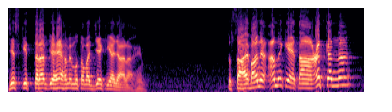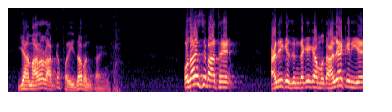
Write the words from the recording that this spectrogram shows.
जिसकी तरफ़ जो है हमें मुतवजह किया जा रहा है। तो साहिबान अम्र की एतात करना यह हमारा और आपका फरीज़ा बनता है। और से बात है, अली के ज़िंदगी का मुताल के लिए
